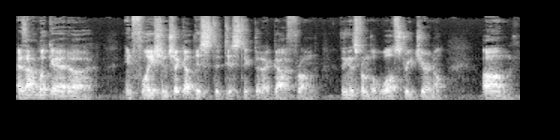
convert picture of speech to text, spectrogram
as I look at uh, inflation, check out this statistic that I got from, I think it's from the Wall Street Journal. Um,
